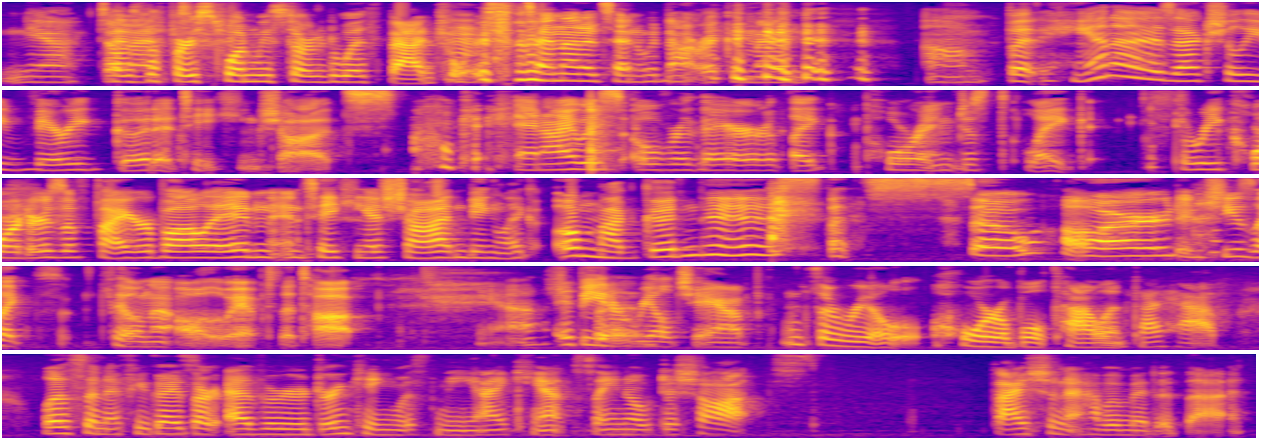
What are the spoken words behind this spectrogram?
Yeah, That was the first one we started with. Bad choice. 10 out of 10 would not recommend. Um, but Hannah is actually very good at taking shots. Okay. And I was over there, like, pouring just like three quarters of fireball in and taking a shot and being like, oh my goodness, that's so hard. And she's like filling it all the way up to the top. Yeah. She's being a real champ. It's a real horrible talent I have. Listen, if you guys are ever drinking with me, I can't say no to shots. I shouldn't have admitted that.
